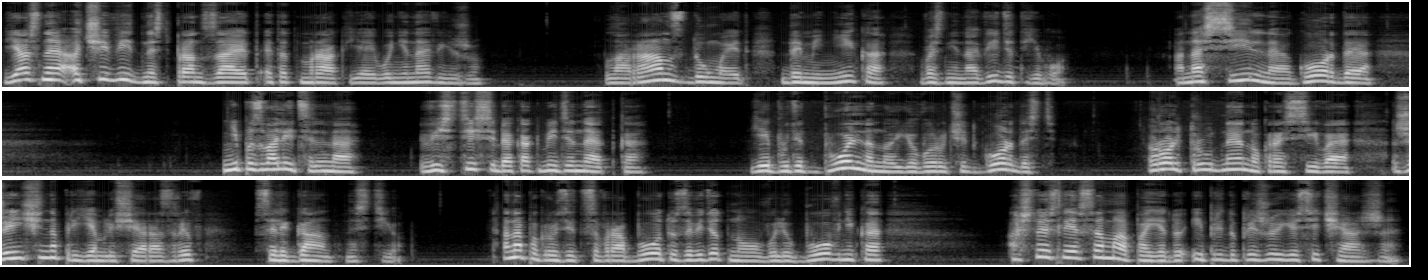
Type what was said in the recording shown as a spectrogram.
ясная очевидность пронзает этот мрак, я его ненавижу. Лоранс думает, Доминика возненавидит его. Она сильная, гордая, непозволительно вести себя как мединетка. Ей будет больно, но ее выручит гордость. Роль трудная, но красивая. Женщина, приемлющая разрыв с элегантностью. Она погрузится в работу, заведет нового любовника. А что, если я сама поеду и предупрежу ее сейчас же?»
